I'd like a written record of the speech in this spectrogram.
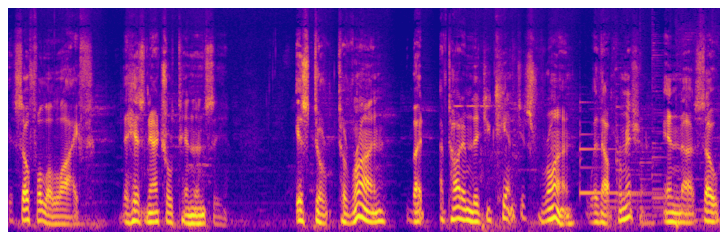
is so full of life that his natural tendency is to, to run, but I've taught him that you can't just run without permission. And uh, so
